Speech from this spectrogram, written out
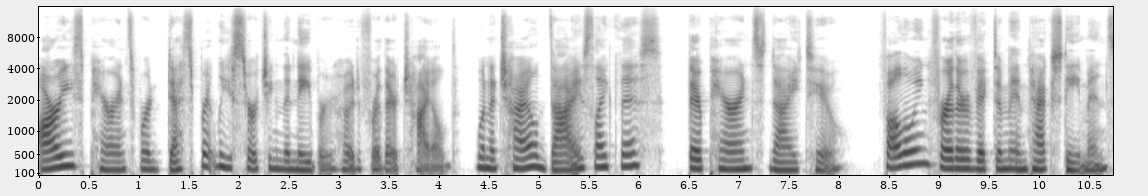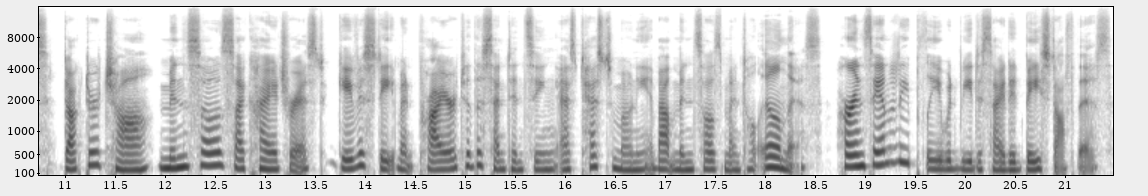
Ari's parents were desperately searching the neighborhood for their child. When a child dies like this, their parents die too. Following further victim impact statements, Dr. Cha, Minso's psychiatrist, gave a statement prior to the sentencing as testimony about Minso's mental illness. Her insanity plea would be decided based off this.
